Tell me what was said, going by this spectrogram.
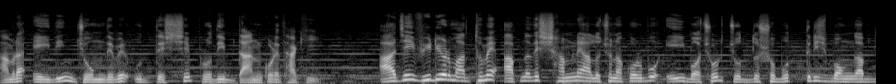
আমরা এই দিন যমদেবের উদ্দেশ্যে প্রদীপ দান করে থাকি। আজ এই ভিডিওর মাধ্যমে আপনাদের সামনে আলোচনা করব এই বছর চোদ্দোশো বত্রিশ বঙ্গাব্দ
